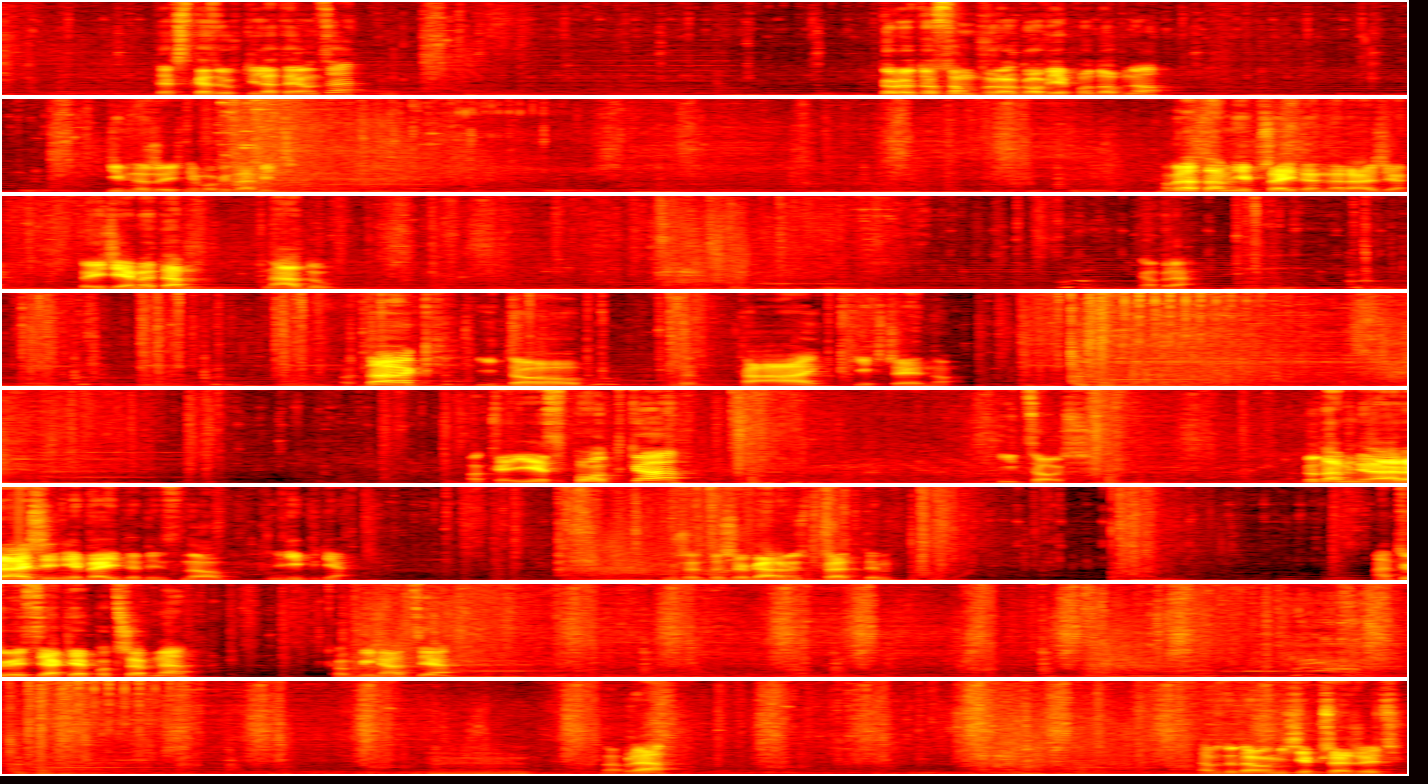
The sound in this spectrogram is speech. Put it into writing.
Te wskazówki latające? Skoro to są wrogowie podobno? Dziwne, że ich nie mogę zabić. Dobra, tam nie przejdę na razie. To idziemy tam na dół. Dobra. To tak i to... to tak, jeszcze jedno. Okej, jest potka. I coś. To tam mnie na razie nie wejdę, więc no, lipnia. Muszę coś ogarnąć przed tym. A tu jest jakie potrzebne? Kombinacje? Mm, dobra. Nawet udało mi się przeżyć.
